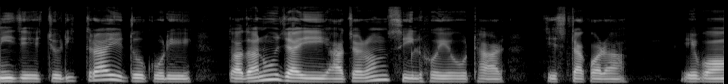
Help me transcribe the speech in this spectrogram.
নিজে চরিত্রায়িত করে তদানুযায়ী আচরণশীল হয়ে ওঠার চেষ্টা করা এবং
